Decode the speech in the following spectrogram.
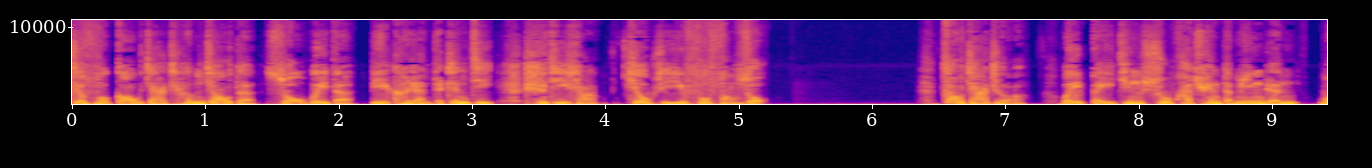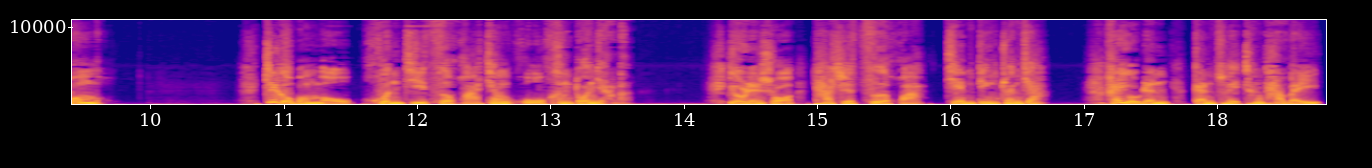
这幅高价成交的所谓的李可染的真迹，实际上就是一幅仿作。造假者为北京书画圈的名人汪某。这个汪某混迹字画江湖很多年了，有人说他是字画鉴定专家，还有人干脆称他为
